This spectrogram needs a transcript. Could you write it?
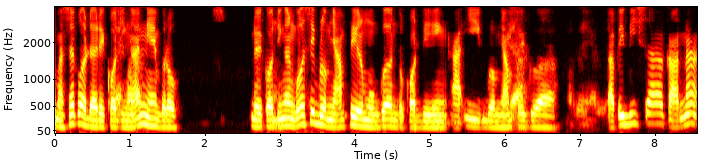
maksudnya kalau dari codingannya bro, dari codingan gue sih belum nyampe ilmu gue untuk coding AI belum nyampe Ya. gue. Tapi bisa karena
